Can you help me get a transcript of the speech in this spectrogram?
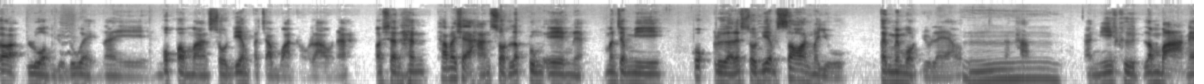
ก็รวมอยู่ด้วยในงบประมาณโซเดียมประจำวันของเรานะเพราะฉะนั้นถ้าไม่ใช่อาหารสดแล้วปรุงเองเนี่ยมันจะมีพวกเกลือและโซเดียมซ่อนมาอยู่เต็มไปหมดอยู่แล้วนะครับ อันนี้คือลำบากไง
